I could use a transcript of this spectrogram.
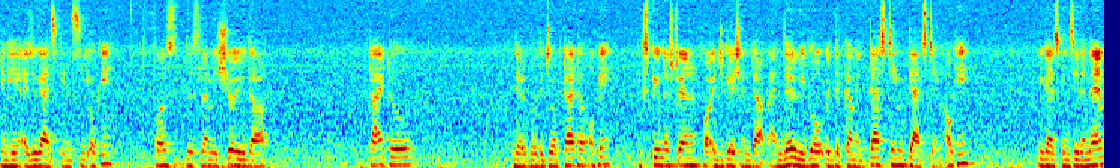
in here as you guys can see okay? First just let me show you the title there we go the job title okay? Experience trainer for education tab and there we go with the comment testing testing okay? You guys can see the name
